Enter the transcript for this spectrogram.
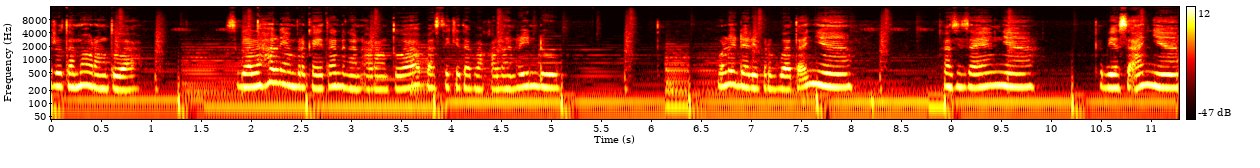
Terutama orang tua. Segala hal yang berkaitan dengan orang tua pasti kita bakalan rindu. Mulai dari perbuatannya, kasih sayangnya, kebiasaannya,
